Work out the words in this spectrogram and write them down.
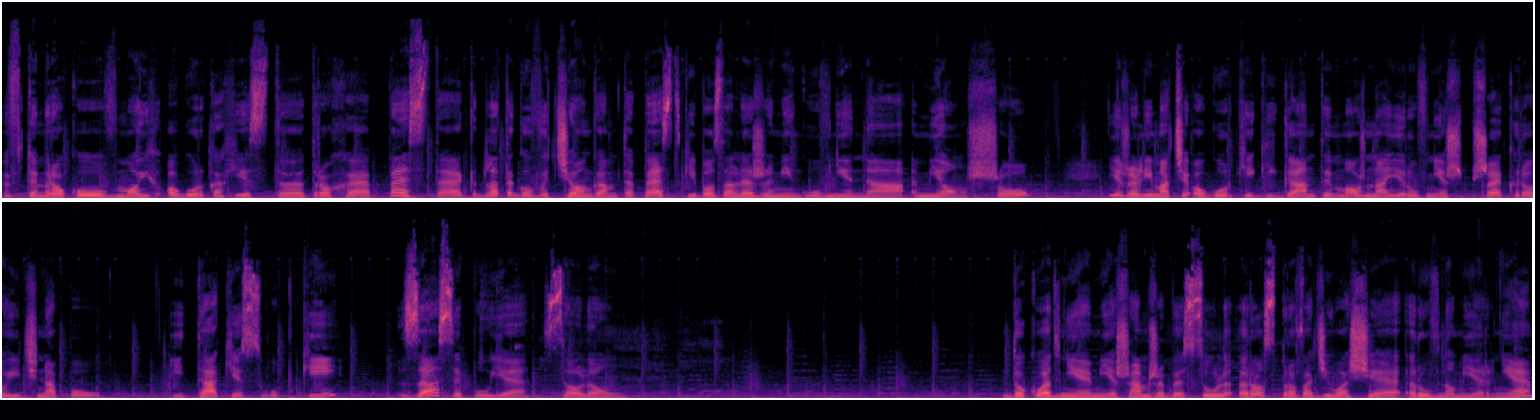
W tym roku w moich ogórkach jest e, trochę pestek, dlatego wyciągam te pestki, bo zależy mi głównie na miąższu. Jeżeli macie ogórki giganty, można je również przekroić na pół. I takie słupki zasypuję solą. Dokładnie mieszam, żeby sól rozprowadziła się równomiernie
